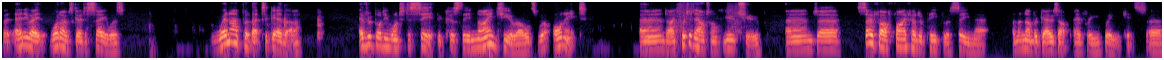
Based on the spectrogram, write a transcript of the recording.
But anyway, what I was going to say was, when I put that together, everybody wanted to see it because the 90 year olds were on it. And I put it out on YouTube, and uh, so far 500 people have seen that, and the number goes up every week. It's uh,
